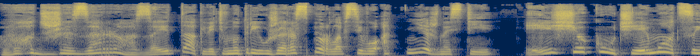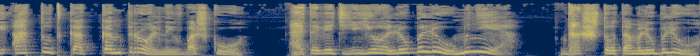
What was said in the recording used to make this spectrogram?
Вот же зараза, и так ведь внутри уже расперла всего от нежности. И еще куча эмоций, а тут как контрольный в башку. Это ведь ее люблю мне. Да что там люблю?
